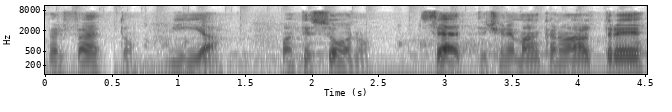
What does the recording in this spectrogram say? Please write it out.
perfetto. Via. Quante sono? 7. Ce ne mancano altre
